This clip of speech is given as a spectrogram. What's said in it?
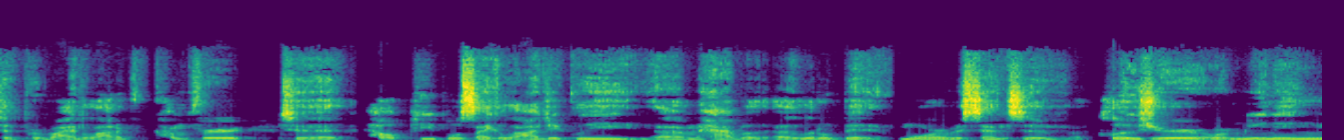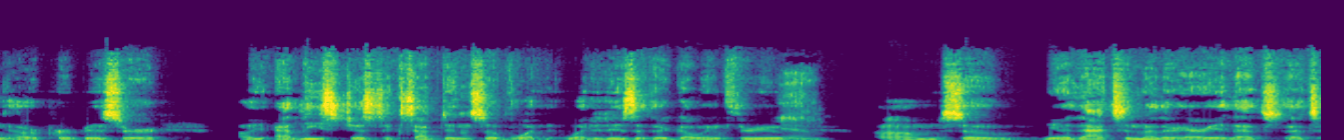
to provide a lot of comfort, to help people psychologically um, have a, a, little bit more of a sense of closure or meaning or purpose or uh, at least just acceptance of what, what it is that they're going through. Yeah. Um, so you know that's another area that's that's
